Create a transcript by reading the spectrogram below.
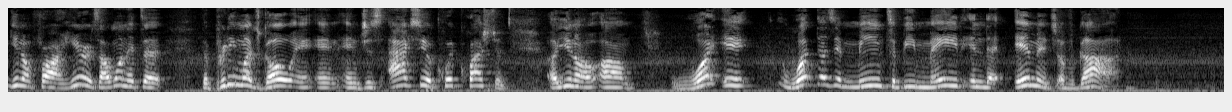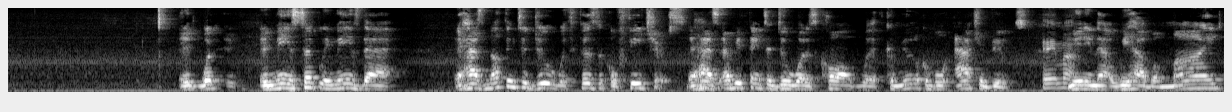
you know, for our hearers, I wanted to, to pretty much go and, and, and just ask you a quick question. Uh, you know, um, what it what does it mean to be made in the image of God? It what it means simply means that it has nothing to do with physical features. It has mm-hmm. everything to do what is called with communicable attributes. Amen. Meaning that we have a mind,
